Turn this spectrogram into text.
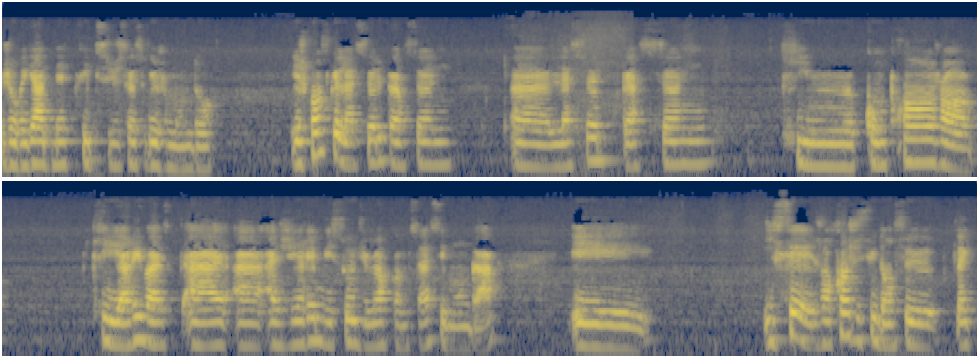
je regarde Netflix jusqu'à ce que je m'endors. Et je pense que la seule personne, euh, la seule personne qui me comprend, genre, qui arrive à, à, à, gérer mes sauts d'humeur comme ça, c'est mon gars. Et il sait, genre, quand je suis dans ce, like,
